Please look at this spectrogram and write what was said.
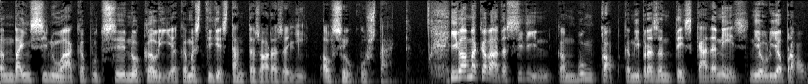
em va insinuar que potser no calia que m'estigués tantes hores allí, al seu costat. I vam acabar decidint que amb un cop que m'hi presentés cada mes n'hi hauria prou.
